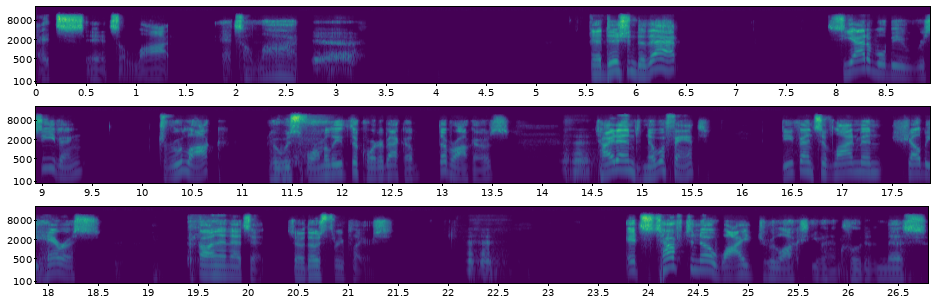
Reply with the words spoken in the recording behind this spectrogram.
it's it's a lot. It's a lot. Yeah. In addition to that, Seattle will be receiving Drew Lock, who was formerly the quarterback of the Broncos, Mhm. tight end Noah Fant, defensive lineman Shelby Harris. Oh, and then that's it. So those three players. Mhm. It's tough to know why Drew Lock's even included in this.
